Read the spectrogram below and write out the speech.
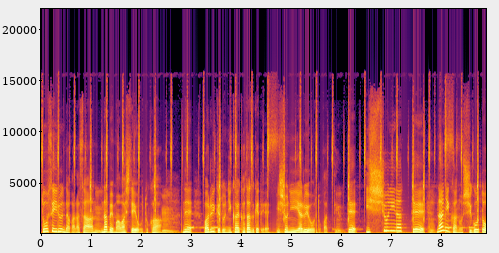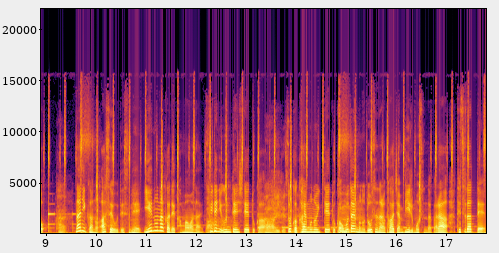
どうせいるんだからさ、ん。鍋回してよとか、うん。ね、悪いけど2回片付けて一緒にやるよとかって言って、一緒になってうん。何かの仕事はい。何かの汗をですね、家の中で構わない。あついでに運転してとかどっか買い物行ってとか、うん。重たいものどうせなら母ちゃんビール持つんだから手伝って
